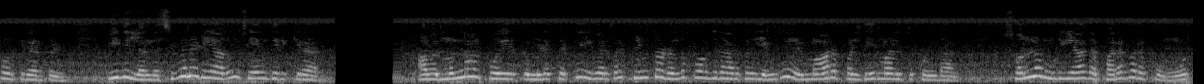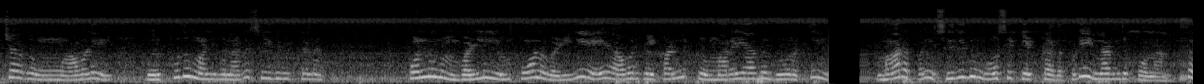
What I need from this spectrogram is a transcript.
போகிறார்கள். இதில் அந்த சிவனடியாரும் சேர்ந்திருக்கிறார். அவர் முன்னால் போயிருக்கும் இடத்துக்கு இவர்கள் பின்தொடர்ந்து போகிறார்கள் என்று மாரப்பன் தீர்மானித்துக் கொண்டான். சொல்ல முடியாத பரபரப்பும் உற்சாகமும் அவனை ஒரு புது மனிதனாக செய்துவிட்டன. பொன்னனும் வள்ளியும் போன வழியே அவர்கள் கண்ணுக்கு மறையாத தூரத்தில் மாரப்பன் சிறிதும் ஓசை கேட்காதபடி நடந்து போனான். இந்த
